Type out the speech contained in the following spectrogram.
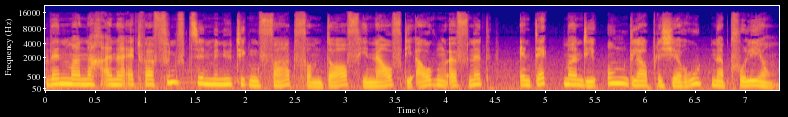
Wenn man nach einer etwa 15-minütigen Fahrt vom Dorf hinauf die Augen öffnet, entdeckt man die unglaubliche Route Napoleon.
